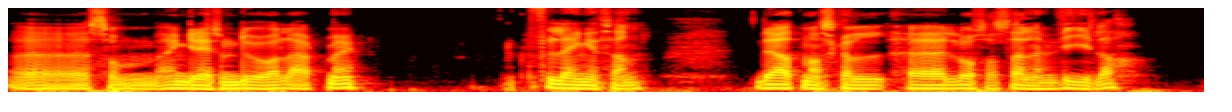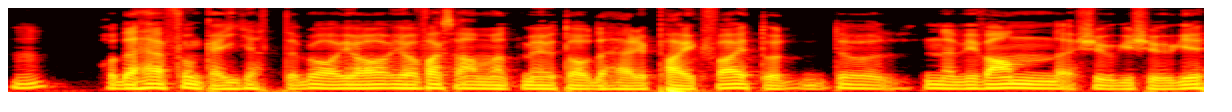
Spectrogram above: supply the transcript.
Eh, som en grej som du har lärt mig. För länge sedan. Det är att man ska eh, låta ställen vila. Mm. Och det här funkar jättebra. Jag, jag har faktiskt använt mig av det här i Pikefight. Och då, när vi vann där 2020.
